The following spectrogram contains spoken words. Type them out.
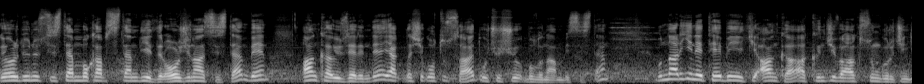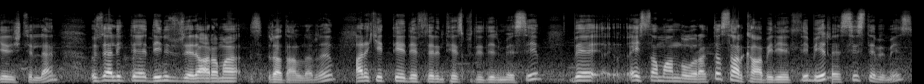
gördüğünüz sistem mockup sistem değildir. Orijinal sistem ve Anka üzerinde yaklaşık 30 saat uçuşu bulunan bir sistem. Bunlar yine TB2, Anka, Akıncı ve Aksungur için geliştirilen özellikle deniz üzeri arama radarları, hareketli hedeflerin tespit edilmesi ve eş zamanlı olarak da SAR kabiliyetli bir e, sistemimiz.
